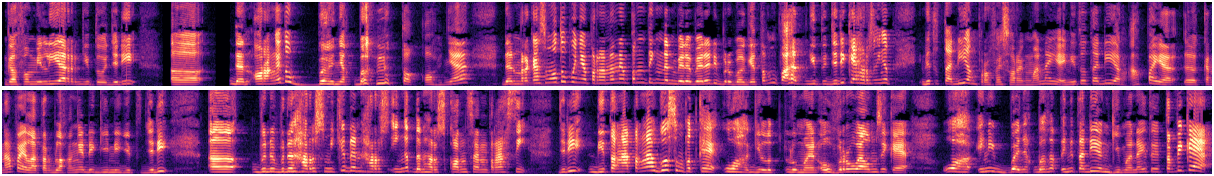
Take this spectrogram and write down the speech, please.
nggak familiar gitu jadi eh, dan orangnya tuh banyak banget tokohnya dan mereka Hmm. semua tuh punya peranan yang penting dan beda-beda di berbagai tempat gitu. Jadi kayak harus ingat ini tuh tadi yang profesor yang mana ya? Ini tuh tadi yang apa ya? Eh, kenapa ya latar belakangnya dia gini gitu? Jadi eh, bener-bener harus mikir dan harus ingat dan harus konsentrasi. Jadi di tengah-tengah gue sempet kayak wah gila lumayan overwhelm sih kayak wah ini banyak banget ini tadi yang gimana itu. Tapi kayak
